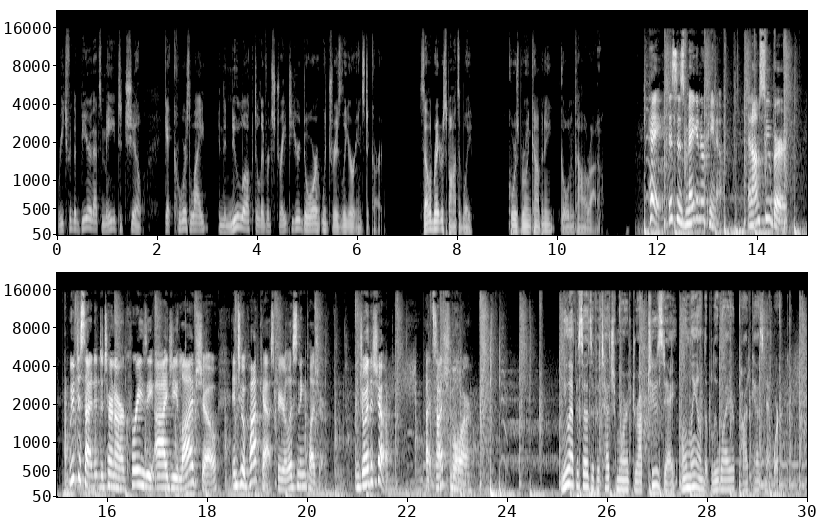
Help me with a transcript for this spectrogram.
reach for the beer that's made to chill. Get Coors Light in the new look delivered straight to your door with Drizzly or Instacart. Celebrate responsibly. Coors Brewing Company, Golden, Colorado. Hey, this is Megan Rapinoe. And I'm Sue Bird. We've decided to turn our crazy IG live show into a podcast for your listening pleasure. Enjoy the show. A touch more. New episodes of A Touch More drop Tuesday only on the Blue Wire Podcast Network.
